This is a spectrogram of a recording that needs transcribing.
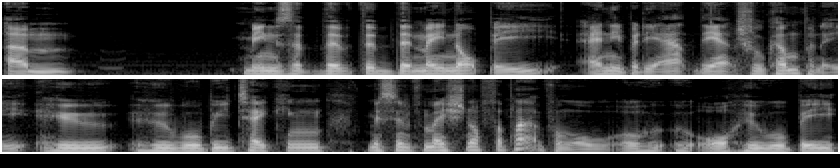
um, means that the, the, there may not be anybody at the actual company who who will be taking misinformation off the platform or or, or who will be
